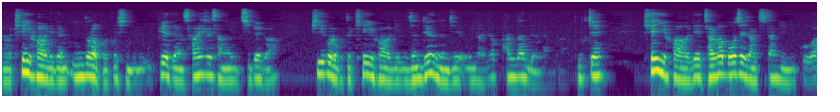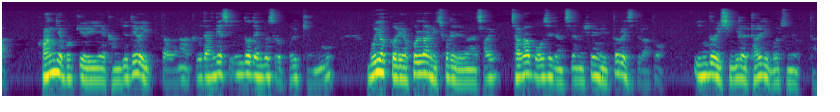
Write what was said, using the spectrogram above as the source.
어, K화학에 대한 인도라 볼 것인지 우피에 대한 사실상의 지배가 피고로부터 K화학에 이전되었는지에 의하여 판단되어야 한다. 둘째, K화학의 자가보세장 지장의 입고가 관계 법규에 의해 강제되어 있다거나 그 단계에서 인도된 것으로 볼 경우 무역거래에 혼란이 초래되거나 자가보호세장 지정 효용이 떨어지더라도 인도의 시기를 달리 볼 수는 없다.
